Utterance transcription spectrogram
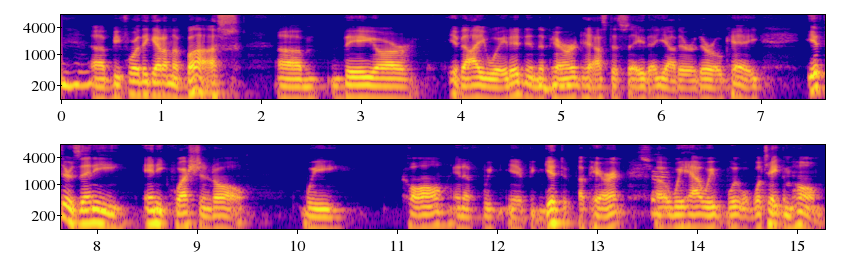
Mhm. Uh, before they get on the bus, um, they are evaluated, and the Mhm. parent has to say that yeah, they're they're okay. If there's any any question at all, we call, and if we if we can get to a parent, Sure. uh, we have we we'll, we'll take them home,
